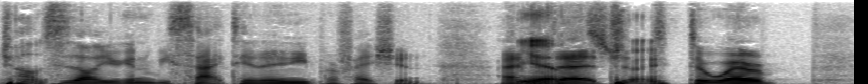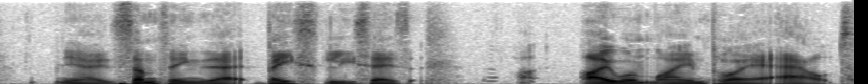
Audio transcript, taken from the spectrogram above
chances are you're going to be sacked in any profession. And yeah, uh, to, to, wear, you know, something that basically says I want my employer out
